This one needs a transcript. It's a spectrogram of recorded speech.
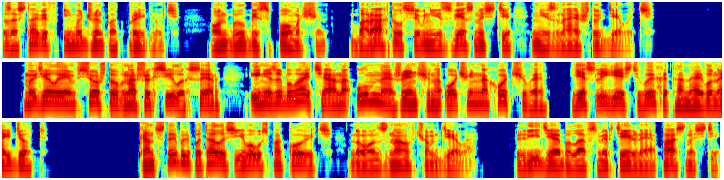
заставив Имиджин подпрыгнуть. Он был беспомощен, барахтался в неизвестности, не зная, что делать. «Мы делаем все, что в наших силах, сэр, и не забывайте, она умная женщина, очень находчивая. Если есть выход, она его найдет». Констебль пыталась его успокоить, но он знал, в чем дело. Лидия была в смертельной опасности,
